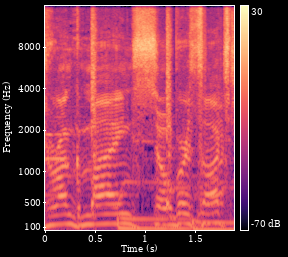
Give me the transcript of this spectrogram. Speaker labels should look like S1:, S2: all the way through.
S1: Drunk Mind Sober Thoughts.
